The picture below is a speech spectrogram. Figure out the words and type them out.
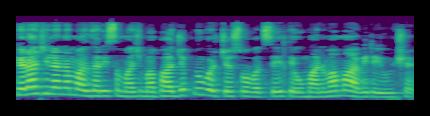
ખેડા જિલ્લાના માલધારી સમાજમાં ભાજપનું વર્ચસ્વ વધશે તેવું માનવામાં આવી રહ્યું છે.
